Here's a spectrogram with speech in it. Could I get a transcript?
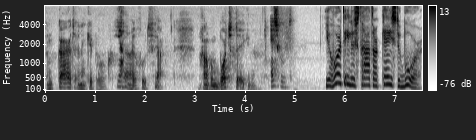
Een kaart en een kippenhok. Ja. heel goed. Ja. We gaan op een bord tekenen. Is goed. Je hoort illustrator Kees de Boer.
